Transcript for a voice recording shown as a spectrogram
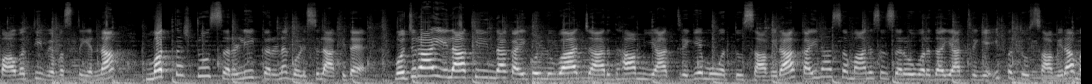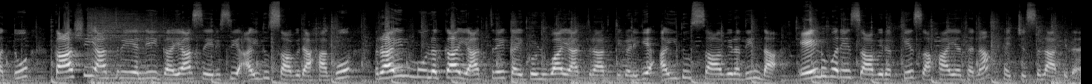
ಪಾವತಿ ವ್ಯವಸ್ಥೆಯನ್ನ ಮತ್ತಷ್ಟು ಸರಳೀಕರಣಗೊಳಿಸಲಾಗಿದೆ. ಮುಜರಾಯಿ ಇಲಾಖೆಯಿಂದ ಕೈಗೊಳ್ಳುವ ಚಾರ್ಧಾಮ್ ಯಾತ್ರೆಗೆ ಮೂವತ್ತು ಸಾವಿರ, ಕೈಲಾಸ ಮಾನಸ ಸರೋವರದ ಯಾತ್ರೆಗೆ ಇಪ್ಪತ್ತು ಸಾವಿರ ಮತ್ತು ಕಾಶಿ ಯಾತ್ರೆಯಲ್ಲಿ ಗಯಾ ಸೇರಿಸಿ ಐದು ಸಾವಿರ ಹಾಗೂ ರೈಲ್ ಮೂಲಕ ಯಾತ್ರೆ ಕೈಗೊಳ್ಳುವ ಯಾತ್ರಾರ್ಥಿಗಳಿಗೆ ಐದು ಸಾವಿರದಿಂದ ಏಳೂವರೆ ಸಾವಿರಕ್ಕೆ ಸಹಾಯಧನ ಹೆಚ್ಚಿಸಲಾಗಿದೆ.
